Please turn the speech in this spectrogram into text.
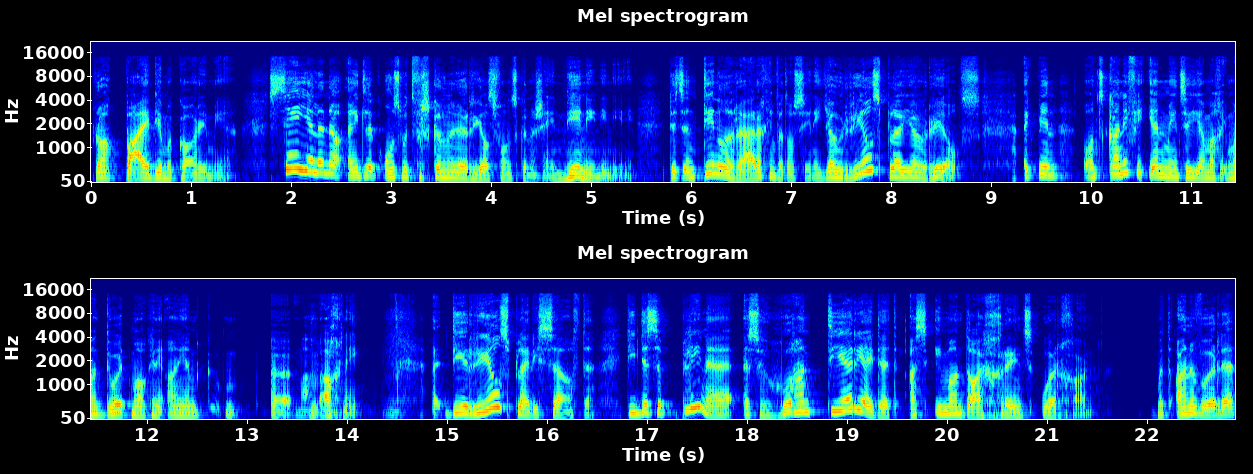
raak baie de mekaar hiermee. Sê julle nou eintlik ons moet verskillende reëls vir ons kinders hê? Nee, nee, nee, nee. Dis intendeel regtig nie wat ons sê nie. Jou reëls bly jou reëls. Ek meen, ons kan nie vir een mens sê jy mag iemand doodmaak en die ander een uh ag nee. Die reëls bly dieselfde. Die dissipline is hoe hanteer jy dit as iemand daai grens oorgaan? Met ander woorde,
